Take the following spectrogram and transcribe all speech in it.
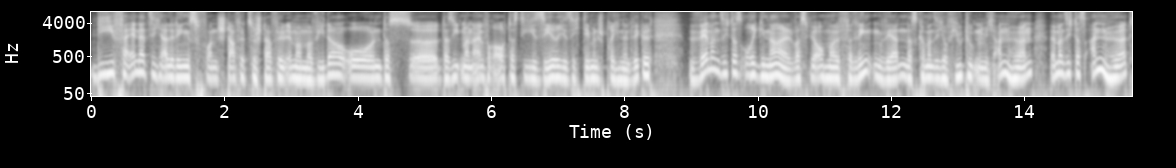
Die verändert sich allerdings von Staffel zu Staffel immer mal wieder und das, äh, da sieht man einfach auch, dass die Serie sich dementsprechend entwickelt. Wenn man sich das Original, was wir auch mal verlinken werden, das kann man sich auf YouTube nämlich anhören, wenn man sich das anhört,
